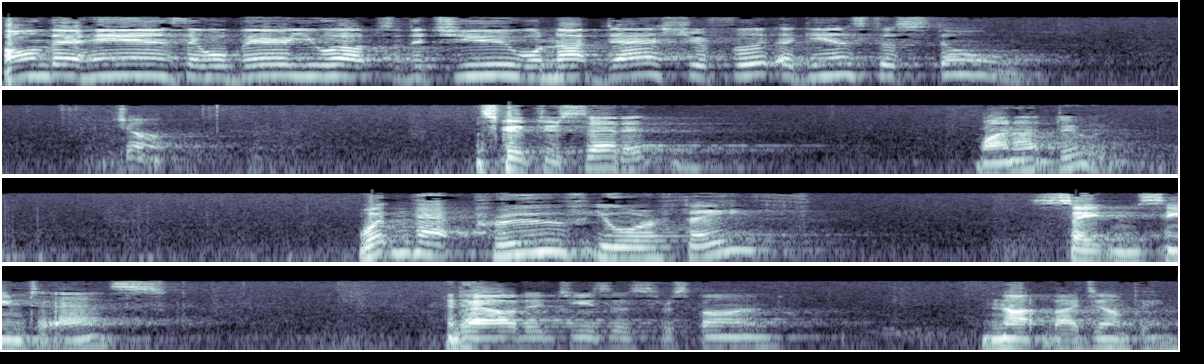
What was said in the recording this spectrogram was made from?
On their hands they will bear you up so that you will not dash your foot against a stone. Jump. The scripture said it. Why not do it? Wouldn't that prove your faith? Satan seemed to ask. And how did Jesus respond? Not by jumping.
